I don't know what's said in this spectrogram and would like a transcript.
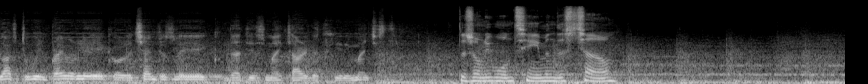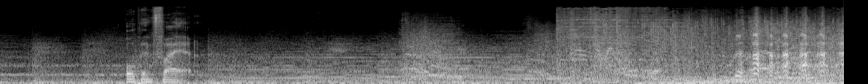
You have to win Premier League or the Champions League. That is my target here in Manchester. There's only one team in this town. Open fire.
